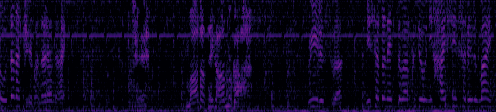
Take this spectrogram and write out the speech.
を打たなければならない。手まだ手があんのか？ウイルスはミサトネットワーク上に配信される前に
